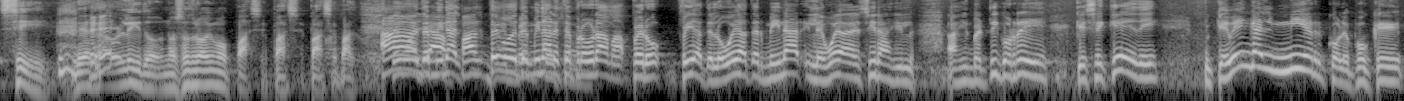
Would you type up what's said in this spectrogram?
Sí, de ¿Eh? Raulito, nosotros vimos pases, pases, pases, pases. Ah, tengo que ya, terminar, pa- tengo que terminar este programa, pero fíjate, lo voy a terminar y le voy a decir a, Gil- a Gilbertico Reyes que se quede, que venga el miércoles, porque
